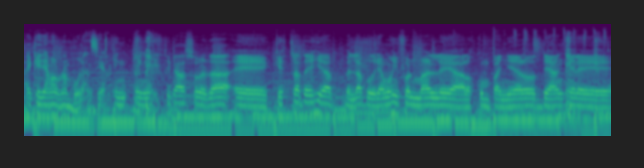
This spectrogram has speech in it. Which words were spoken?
hay que llamar a una ambulancia. En, este caso, ¿verdad? Eh, ¿Qué estrategia, ¿verdad? Podríamos informarle a los compañeros de Ángeles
